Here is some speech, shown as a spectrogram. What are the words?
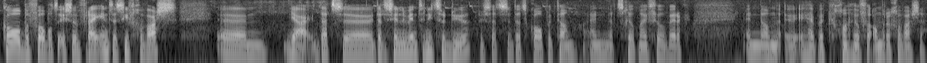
kool bijvoorbeeld is een vrij intensief gewas. Um, ja, dat, uh, dat is in de winter niet zo duur. Dus dat, dat koop ik dan. En dat scheelt mij veel werk. En dan heb ik gewoon heel veel andere gewassen.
